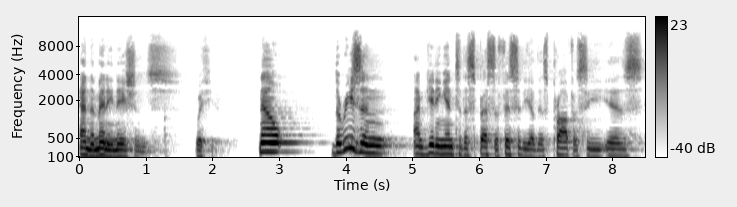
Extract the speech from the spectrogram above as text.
and the many nations with you. Now, the reason I'm getting into the specificity of this prophecy is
